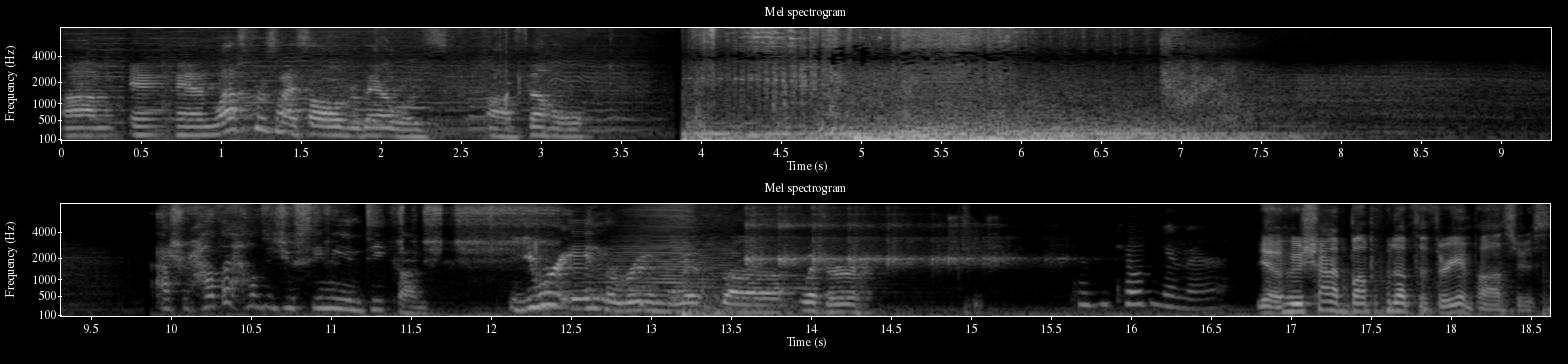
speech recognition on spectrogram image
um, and, and last person I saw over there was uh, Bevel. Asher, how the hell did you see me in decon? You were in the room with uh, with her. Because you killed me in there. Yo, who's trying to bump it up to three imposters?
